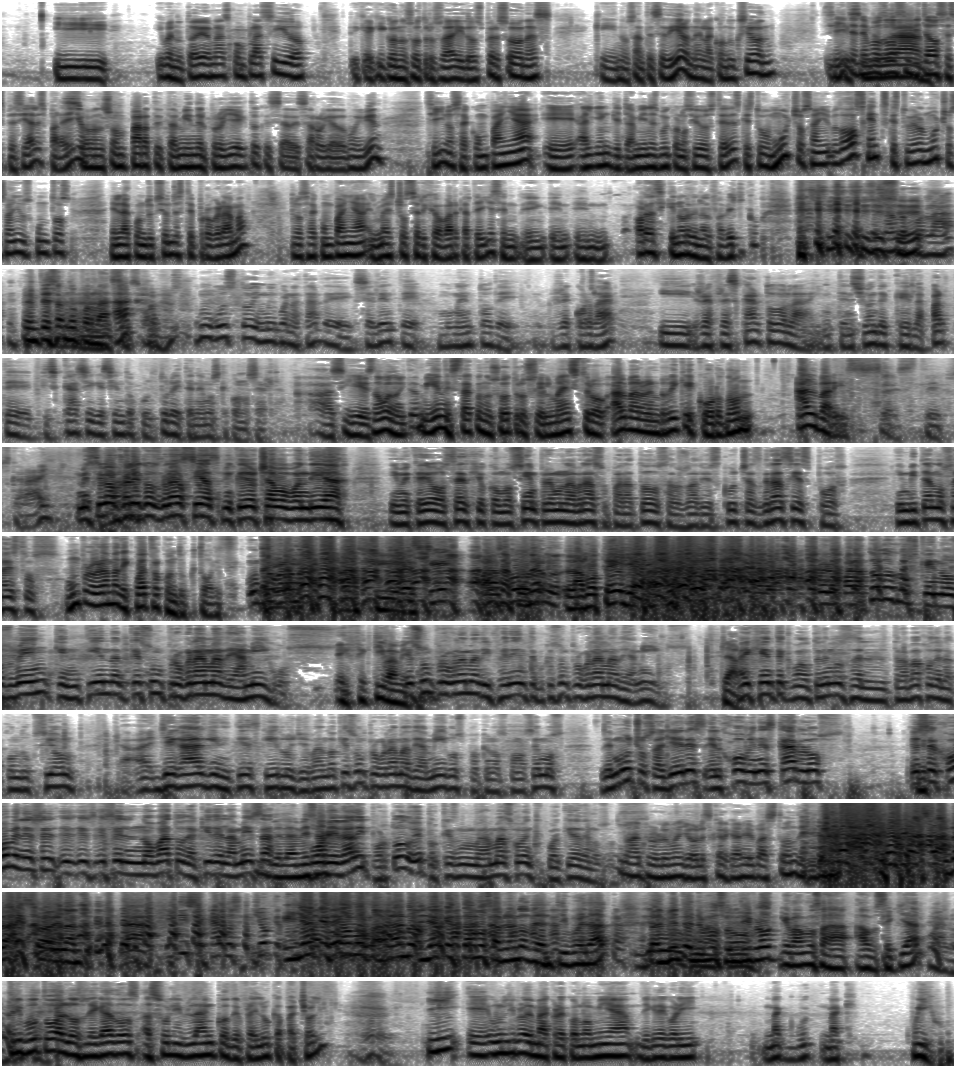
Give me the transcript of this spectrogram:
y, y bueno, todavía más complacido de que aquí con nosotros hay dos personas que nos antecedieron en la conducción Sí, tenemos dos invitados especiales para ello. Son, son, parte también del proyecto que se ha desarrollado muy bien. Sí, nos acompaña eh, alguien que también es muy conocido de ustedes, que estuvo muchos años, dos gentes que estuvieron muchos años juntos en la conducción de este programa. Nos acompaña el maestro Sergio Abarca Telles, en, en, ahora sí que en orden alfabético. Sí, sí, sí. Empezando por la A. Empezando por la ah, A. Un gusto y muy buena tarde. Excelente momento de recordar y refrescar toda la intención de que la parte fiscal sigue siendo cultura y tenemos que conocerla. Así es, ¿no? Bueno, y también está con nosotros el maestro Álvaro Enrique Cordón Álvarez. Este, pues caray. Mi estimado Carlitos, gracias. Mi querido Chavo, buen día. Y mi querido Sergio, como siempre, un abrazo para todos a los radioescuchas. Gracias por invitarnos a estos. Un programa de cuatro conductores. Un programa. Así es. Vamos a poner la botella. Pero para todos los que nos ven, que entiendan que es un programa de amigos. Efectivamente. Es un programa diferente porque es un programa de amigos. Claro. Hay gente que cuando tenemos el trabajo de la conducción, llega alguien y tienes que irlo llevando. Aquí es un programa de amigos porque nos conocemos de muchos ayeres. El joven es Carlos. Es el joven, es el, es, el novato de aquí de la, mesa, por edad y por todo, ¿eh? porque es más joven que cualquiera de nosotros. No hay problema, yo les cargaré el bastón de eso adelante. Y dice Carlos, yo que y ya que estamos hablando, ya que estamos hablando de antigüedad, también tenemos un libro que vamos a, obsequiar, tributo a los legados azul y blanco de Fray Luca Pacholi, y eh, un libro de macroeconomía de Gregory McQuihu.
